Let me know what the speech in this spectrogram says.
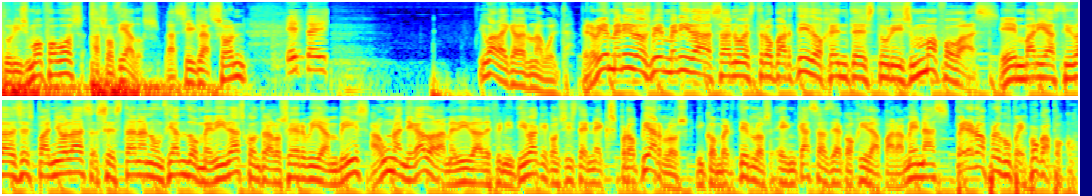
Turismófobos Asociados. Las siglas son... Esta es Igual hay que dar una vuelta. Pero bienvenidos, bienvenidas a nuestro partido, gentes turismófobas. En varias ciudades españolas se están anunciando medidas contra los Airbnbs. Aún no han llegado a la medida definitiva que consiste en expropiarlos y convertirlos en casas de acogida para menas. Pero no os preocupéis, poco a poco.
